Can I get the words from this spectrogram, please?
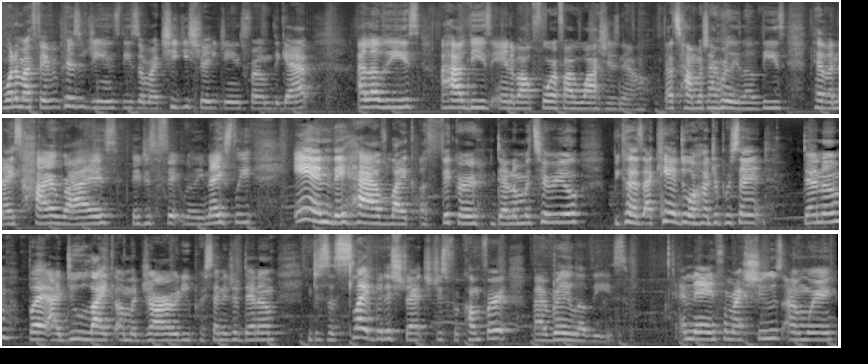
one of my favorite pairs of jeans. These are my cheeky straight jeans from The Gap. I love these. I have these in about four or five washes now. That's how much I really love these. They have a nice high rise. They just fit really nicely. And they have like a thicker denim material because I can't do 100% denim, but I do like a majority percentage of denim and just a slight bit of stretch just for comfort, but I really love these. And then for my shoes, I'm wearing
